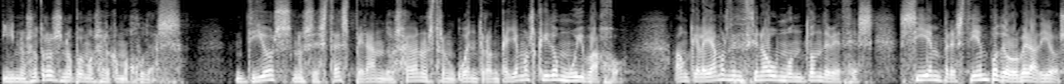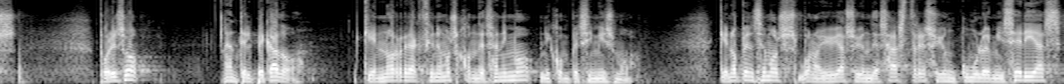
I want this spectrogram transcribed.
Y nosotros no podemos ser como Judas. Dios nos está esperando, sale a nuestro encuentro, aunque hayamos caído muy bajo, aunque le hayamos decepcionado un montón de veces. Siempre es tiempo de volver a Dios. Por eso, ante el pecado, que no reaccionemos con desánimo ni con pesimismo, que no pensemos, bueno, yo ya soy un desastre, soy un cúmulo de miserias.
